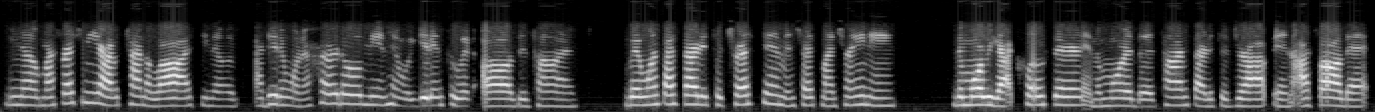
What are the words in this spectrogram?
You know, my freshman year, I was kind of lost. You know, I didn't want to hurdle. Me and him would get into it all the time. But once I started to trust him and trust my training, the more we got closer and the more the time started to drop. And I saw that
